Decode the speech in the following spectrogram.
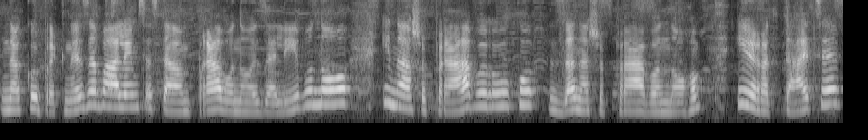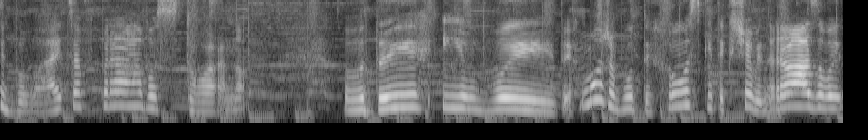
на куприк не завалюємося, ставимо праву ногу за ліву ногу і нашу праву руку за нашу праву ногу. І ротація відбувається в праву сторону. Вдих і видих. Може бути хрусткіт, якщо він разовий,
